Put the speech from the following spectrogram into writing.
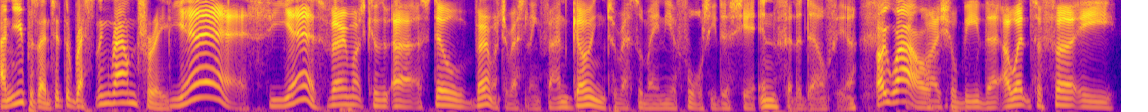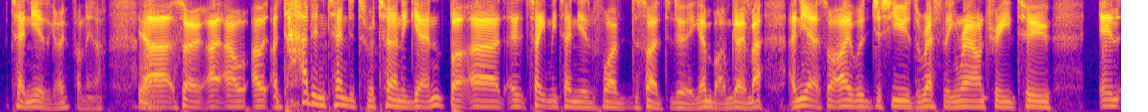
and you presented the Wrestling Roundtree. Yes, yes, very much because uh, still very much a wrestling fan. Going to WrestleMania 40 this year in Philadelphia. Oh wow! I shall be there. I went to 30 10 years ago, funnily enough. Yeah. Uh, so I, I, I had intended to return again, but uh, it taken me 10 years before I decided to do it again, but I'm going back. And yeah, so I would just use the wrestling roundtree to in,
